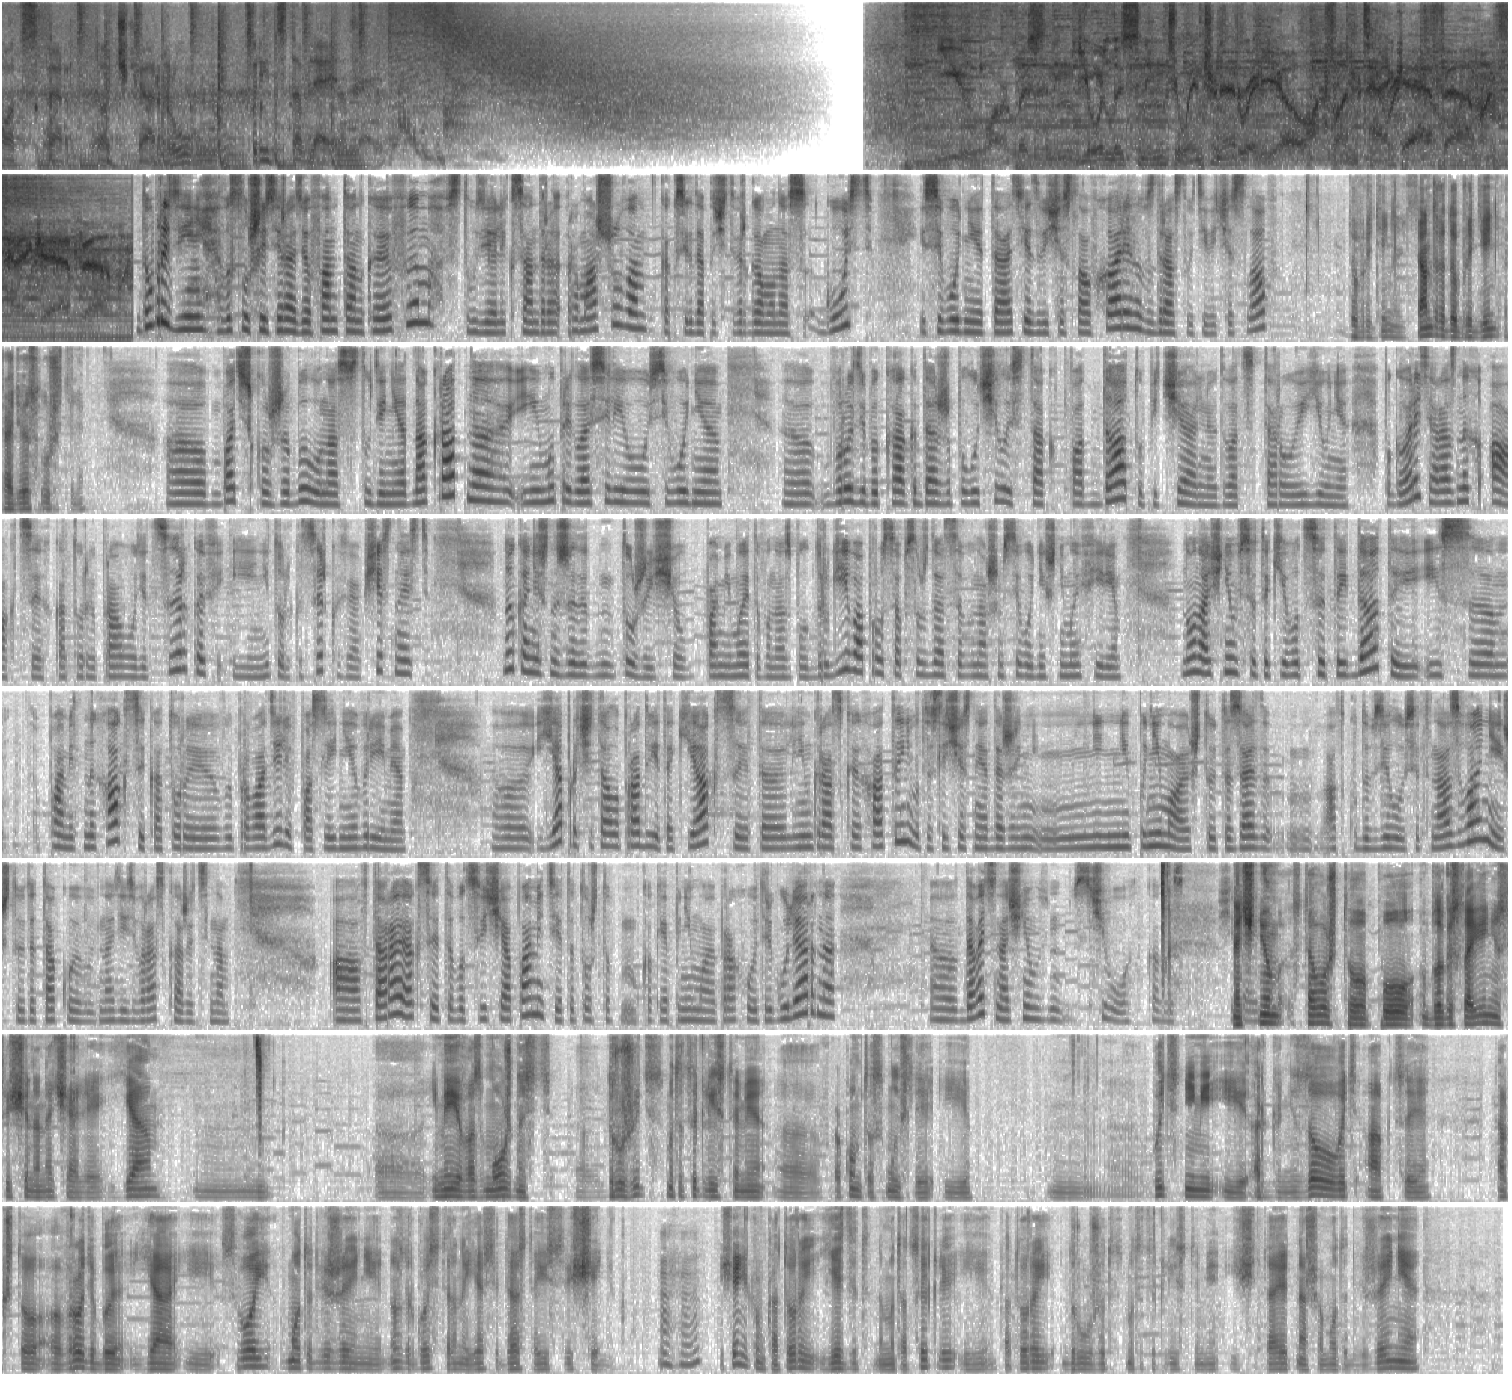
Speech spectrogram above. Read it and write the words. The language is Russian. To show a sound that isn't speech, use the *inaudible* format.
Отстар.ру представляет You are listening. You're listening to Internet Radio Fontanka FM. Fontanka FM. Добрый день. Вы слушаете радио Фонтанка ФМ в студии Александра Ромашова. Как всегда, по четвергам у нас гость. И сегодня это отец Вячеслав Харинов. Здравствуйте, Вячеслав. Добрый день, Александра. Добрый день, радиослушатели. А, Батюшка уже был у нас в студии неоднократно, и мы пригласили его сегодня, э, вроде бы как даже получилось так под дату печальную, 22 июня, поговорить о разных акциях, которые проводит церковь, и не только церковь, и общественность. Ну и, конечно же, тоже еще, помимо этого, у нас будут другие вопросы обсуждаться в нашем сегодняшнем эфире. Но начнем все-таки вот с этой даты и с э, памятных акций, которые вы проводили в последнее время. Э, Я прочитала про две такие акции. Это Ленинградская хатынь. Вот, если честно, я даже не, не- не понимаю, что это за, откуда взялось это название и что это такое. Надеюсь, вы расскажете нам. А вторая акция это вот свеча памяти. Это то, что, как я понимаю, проходит регулярно. Э, Давайте начнем с чего? Как вы? Начнем с того, что по благословению священноначалия я э, имею возможность э, дружить с мотоциклистами э, в каком-то смысле и э, быть с ними и организовывать акции. Так что э, вроде бы я и свой в мотодвижении, но с другой стороны я всегда остаюсь священником. Мгм. Священником, который ездит на мотоцикле и который дружит с мотоциклистами и считает наше мотодвижение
